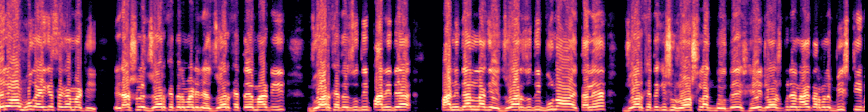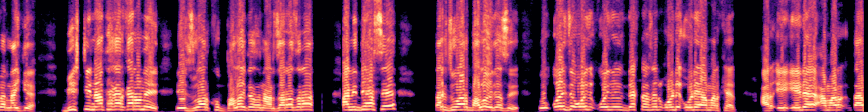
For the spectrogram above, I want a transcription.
এরকম হুকাই গেছে গা মাটি, এটা আসলে জোয়ার ক্ষেতের মাটি না। জোয়ার ক্ষেতের মাটি, জোয়ার খেতে যদি পানি দেয়া, পানি দেন লাগে, জোয়ার যদি বুনা হয়, তাহলে জোয়ার খেতে কিছু রস লাগবে। সেই রসগুলো নাই, তার মানে বৃষ্টি এবার নাইকে বৃষ্টি না থাকার কারণে এই জোয়ার খুব ভালো হইতেছে না। আর যারা যারা পানি দেখাচ্ছে তার জোয়ার ভালো হইতেছে। তো ওই যে, ওই ওই যে দেখতেছেন ওইটা ওইটা আমার ক্ষেত। আর এটা আমার তার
